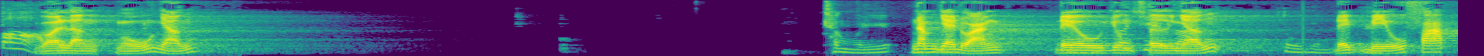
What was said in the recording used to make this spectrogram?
Gọi là ngũ nhẫn. Năm giai đoạn đều dùng từ nhẫn để biểu pháp.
